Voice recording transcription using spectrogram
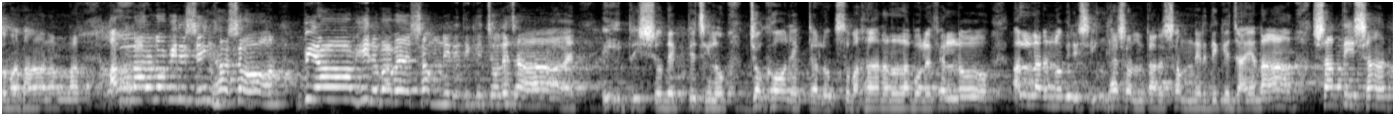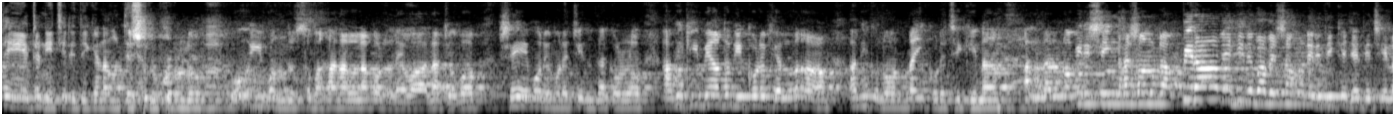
সুবহান আল্লাহ আল্লাহর নবীর সিংহাসন বিরামহীন ভাবে সামনের দিকে চলে যায়। এই দৃশ্য দেখতে ছিল যখন একটা লোক সুবহান আল্লাহ বলে ফেলল, আল্লাহর নবীর সিংহাসন তার সামনের দিকে যায় না, সাথে সাথে এটা নিচের দিকে নামতে শুরু করল। ওই বন্ধু সুবহান আল্লাহ বললে, ওয়ালা যুবক। সে মনে মনে চিন্তা করল, আমি কি বেয়াদবি করে ফেললাম? আমি কোনো অন্যায় করেছি কিনা? আল্লাহর নবীর সিংহাসনটা পিরামহীন ভাবে সামনের দিকে যেতেছিল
